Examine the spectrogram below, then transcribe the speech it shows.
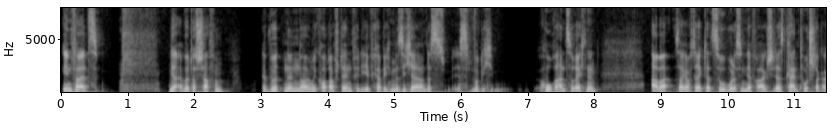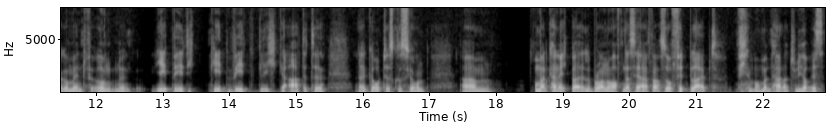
jedenfalls, ja, er wird das schaffen. Er wird einen neuen Rekord aufstellen für die Ewigkeit, bin ich mir sicher. Und das ist wirklich hoch anzurechnen. Aber, sage ich auch direkt dazu, wo das in der Frage steht, das ist kein Totschlagargument für irgendeine jedwedlich, jedwedlich geartete äh, Goat-Diskussion. Ähm, und man kann echt bei LeBron hoffen, dass er einfach so fit bleibt, wie er momentan natürlich auch ist.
